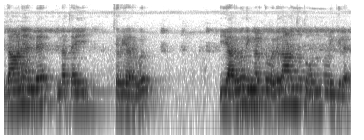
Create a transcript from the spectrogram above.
ഇതാണ് എന്റെ ഇന്നത്തെ ഈ ചെറിയ അറിവ്. ഈ അറിവ് നിങ്ങൾക്ക് വലുതാണെന്ന് തോന്നുന്നുവെങ്കിൽ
